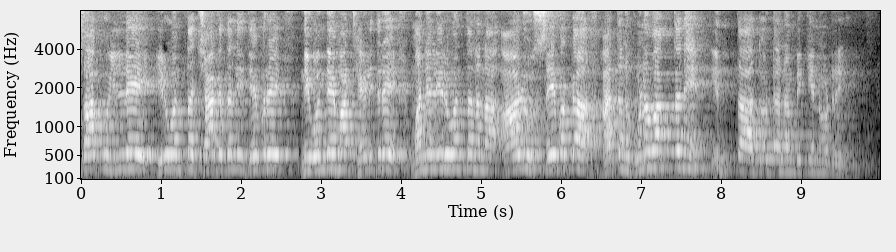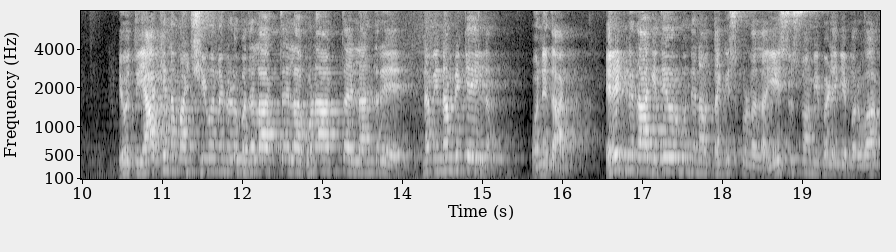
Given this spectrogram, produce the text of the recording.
ಸಾಕು ಇಲ್ಲೇ ಇರುವಂತ ಜಾಗದಲ್ಲಿ ದೇವರೇ ನೀವು ಒಂದೇ ಮಾತು ಹೇಳಿದ್ರೆ ಮನೆಯಲ್ಲಿರುವಂತ ನನ್ನ ಆಳು ಸೇವಕ ಆತನು ಗುಣವಾಗ್ತಾನೆ ಎಂತ ದೊಡ್ಡ ನಂಬಿಕೆ ನೋಡ್ರಿ. ಇವತ್ತು ಯಾಕೆ ನಮ್ಮ ಜೀವನಗಳು ಬದಲಾಗ್ತಾ ಇಲ್ಲ, ಗುಣ ಆಗ್ತಾ ಇಲ್ಲ ಅಂದ್ರೆ ನಮಗೆ ನಂಬಿಕೆ ಇಲ್ಲ. ಒಂದನೇದಾಗಿ, ಎರಡನೇದಾಗಿ ದೇವರ ಮುಂದೆ ನಾವು ತಗ್ಗಿಸಿಕೊಳ್ಳಲ್ಲ. ಯೇಸು ಸ್ವಾಮಿ ಬಳಿಗೆ ಬರುವಾಗ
